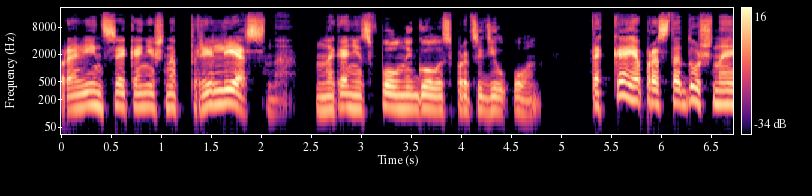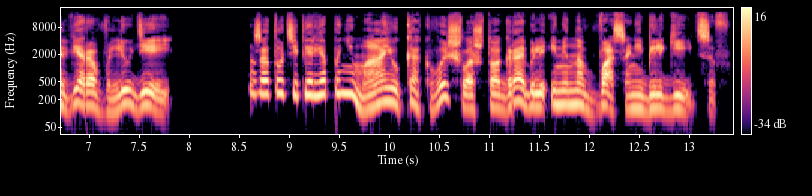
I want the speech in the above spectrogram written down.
«Провинция, конечно, прелестна», — наконец в полный голос процедил он. «Такая простодушная вера в людей. Зато теперь я понимаю, как вышло, что ограбили именно вас, а не бельгийцев».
